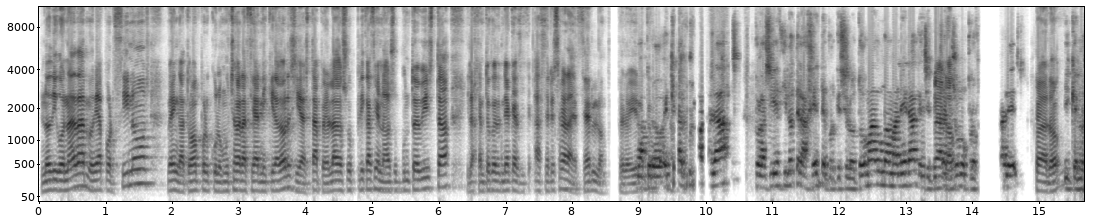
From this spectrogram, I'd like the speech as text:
no digo nada, me voy a Porcinos, venga, toma por culo, muchas gracias Aniquiladores y ya está, pero él ha dado su explicación, ha dado su punto de vista y la gente lo que tendría que hacer es agradecerlo. Pero yo No, pero es que la culpa la, por así decirlo, de la gente, porque se lo toma de una manera que se piensa Claro. que somos profesionales Claro. y que nos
